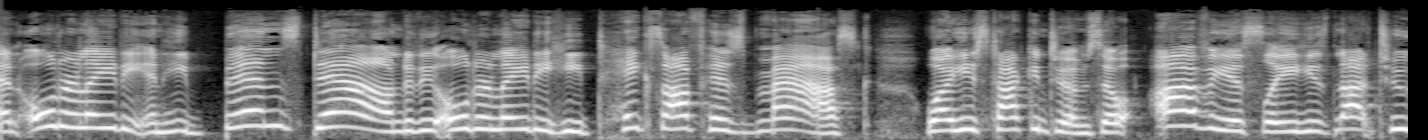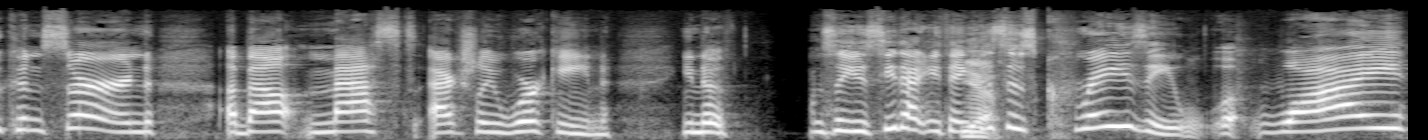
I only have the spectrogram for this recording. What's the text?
an older lady, and he bends down to the older lady. He takes off his mask while he's talking to him. So obviously, he's not too concerned about masks actually working. You know, so you see that and you think Yeah. this is crazy. Why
